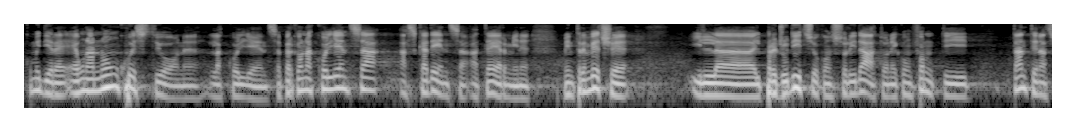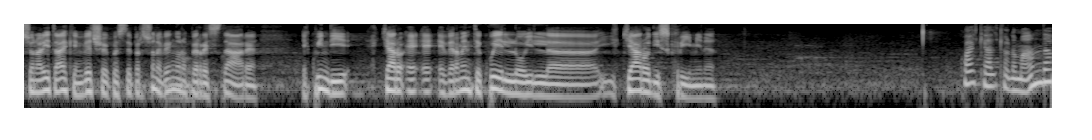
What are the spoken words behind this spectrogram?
come dire, è una non questione l'accoglienza, perché è un'accoglienza a scadenza, a termine, mentre invece il, il pregiudizio consolidato nei confronti tante nazionalità e che invece queste persone vengono per restare e quindi è, chiaro, è, è veramente quello il, il chiaro discrimine. Qualche altra domanda?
